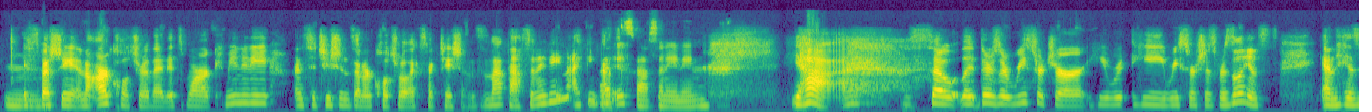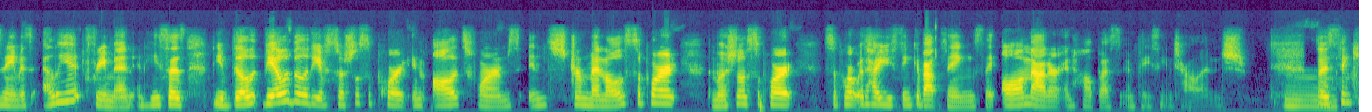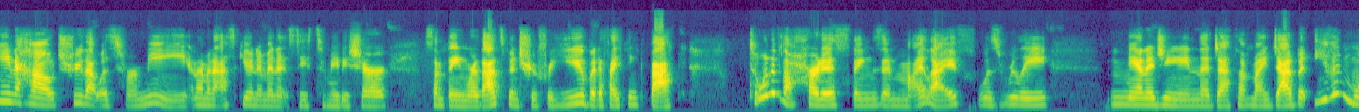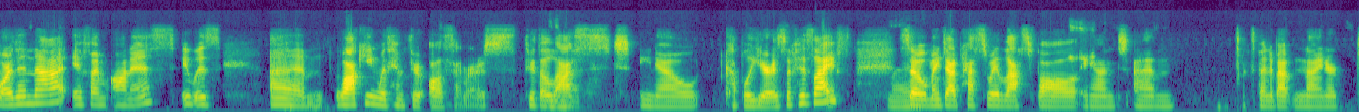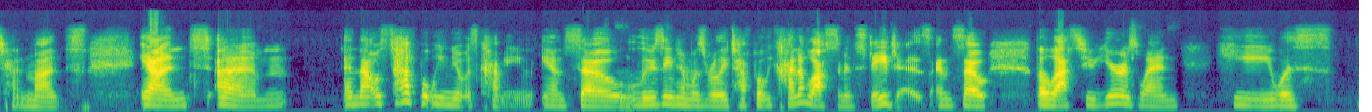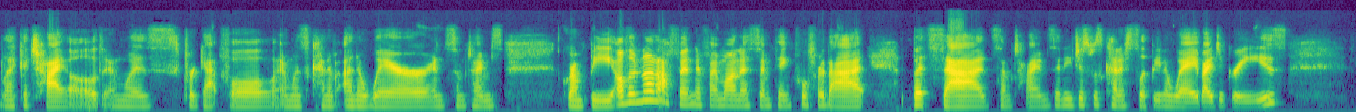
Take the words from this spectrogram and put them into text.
Mm. especially in our culture. That it's more our community, our institutions, and our cultural expectations. Isn't that fascinating? I think that that's is fascinating yeah. So like, there's a researcher. He re- he researches resilience, and his name is Elliot Freeman. And he says the avail- availability of social support in all its forms, instrumental support, emotional support, support with how you think about things, they all matter and help us in facing challenge. So I was Mm. thinking how true that was for me, and I'm going to ask you in a minute, Stace, to maybe share something where that's been true for you. But if I think back to one of the hardest things in my life was really managing the death of my dad. But even more than that, if I'm honest, it was um, walking with him through Alzheimer's through the last, you know, couple years of his life. Right. So my dad passed away last fall, and um, it's been about nine or ten months, and um, and that was tough. But we knew it was coming, and so Mhm. losing him was really tough. But we kind of lost him in stages, and so the last few years when he was like a child and was forgetful and was kind of unaware and sometimes grumpy although not often if i'm honest i'm thankful for that but sad sometimes and he just was kind of slipping away by degrees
